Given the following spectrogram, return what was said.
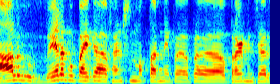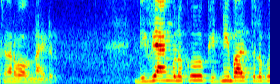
నాలుగు వేలకు పైగా పెన్షన్ మొత్తాన్ని ప్రకటించారు చంద్రబాబు నాయుడు. దివ్యాంగులకు కిడ్నీ బాధితులకు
